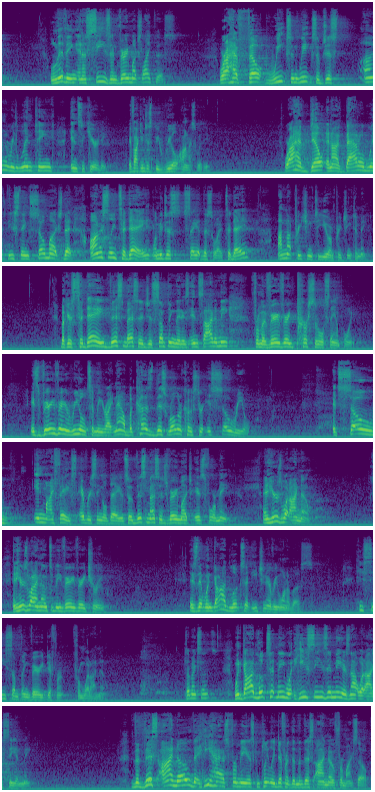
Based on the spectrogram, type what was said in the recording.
living in a season very much like this where I have felt weeks and weeks of just unrelenting insecurity, if I can just be real honest with you. Where I have dealt and I've battled with these things so much that honestly, today, let me just say it this way today, I'm not preaching to you, I'm preaching to me. Because today, this message is something that is inside of me from a very, very personal standpoint. It's very, very real to me right now because this roller coaster is so real. It's so in my face every single day. And so this message very much is for me. And here's what I know. And here's what I know to be very, very true is that when God looks at each and every one of us, he sees something very different from what I know. Does that make sense? When God looks at me, what he sees in me is not what I see in me. The this I know that he has for me is completely different than the this I know for myself.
